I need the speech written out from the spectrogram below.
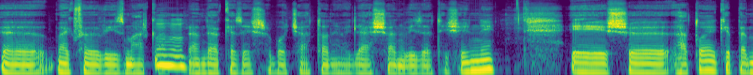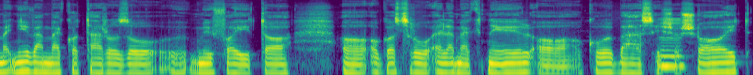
ö, megfelelő vízmárkát uh-huh. rendelkezésre bocsátani, hogy lehessen vizet is inni, és ö, hát tulajdonképpen nyilván meghatározó műfajt a, a, a gasztró elemeknél a kolbász és uh-huh. a sajt,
